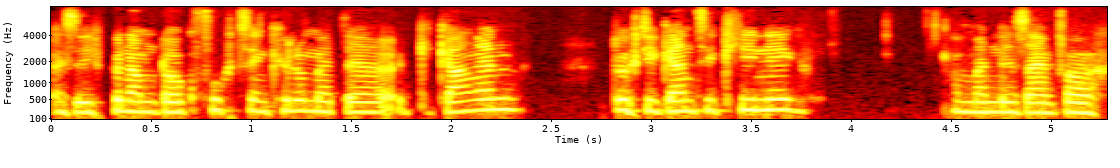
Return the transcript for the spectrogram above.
also ich bin am Tag 15 Kilometer gegangen durch die ganze Klinik und man ist einfach,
